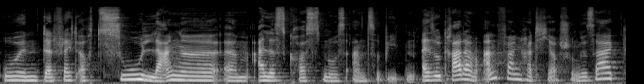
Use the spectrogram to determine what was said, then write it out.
und dann vielleicht auch zu lange ähm, alles kostenlos anzubieten. Also gerade am Anfang hatte ich auch schon gesagt,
